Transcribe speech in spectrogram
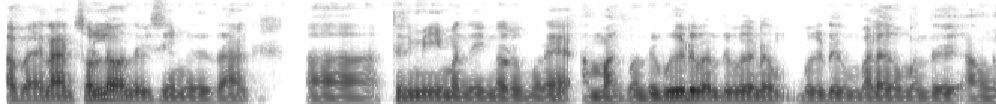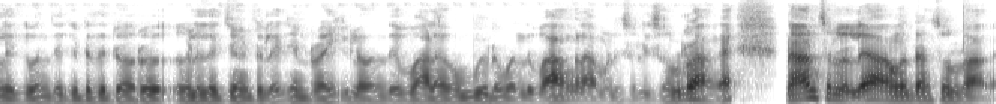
அப்போ நான் சொல்ல வந்த விஷயம் இதுதான். திரும்பியும் வந்து இன்னொரு முறை அம்மாவுக்கு வந்து வீடு வந்து வேணும். வீடும் வளவும் வந்து அவங்களுக்கு வந்து கிட்டத்தட்ட ஒரு ஏழு லட்சம் எட்டு லட்சம் ரூபாய்க்குள்ள வந்து வளவும் வீடும் வந்து வாங்கலாம்னு சொல்லி சொல்கிறாங்க நான் சொல்லலை அவங்க தான் சொல்கிறாங்க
